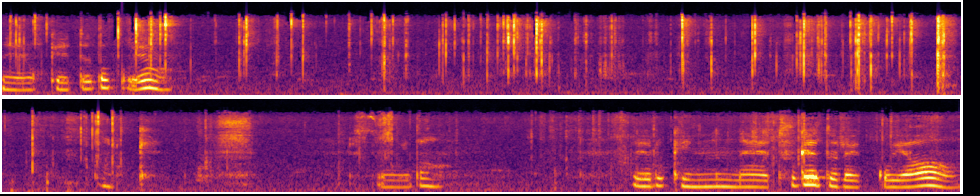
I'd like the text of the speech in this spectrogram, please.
네, 이렇게 뜯었고요. 이렇게 있습니다. 네, 이렇게 있는데 두 개 들어있고요.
